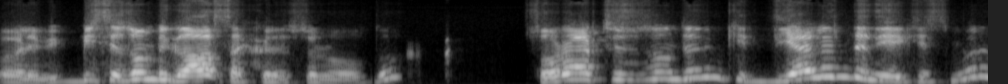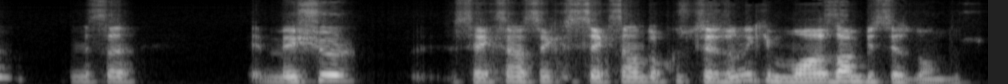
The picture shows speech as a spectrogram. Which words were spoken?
Öyle bir, bir sezon bir Galatasaray klasörü oldu. Sonra ertesi sezon dedim ki diğerlerini de niye kesmiyorum? Mesela e, meşhur 88-89 sezonu ki muazzam bir sezondur.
